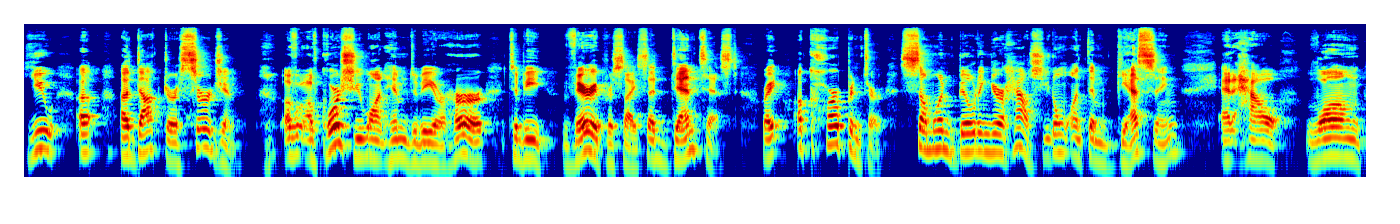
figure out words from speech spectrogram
You, uh, a doctor, a surgeon, of, of course, you want him to be or her to be very precise. A dentist, right? A carpenter, someone building your house. You don't want them guessing at how long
